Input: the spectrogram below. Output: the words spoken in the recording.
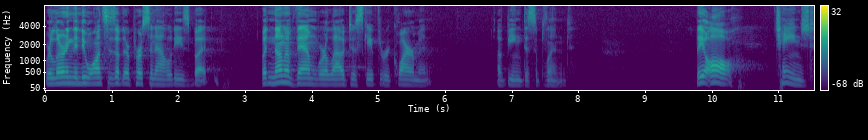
we're learning the nuances of their personalities, but, but none of them were allowed to escape the requirement of being disciplined. They all changed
